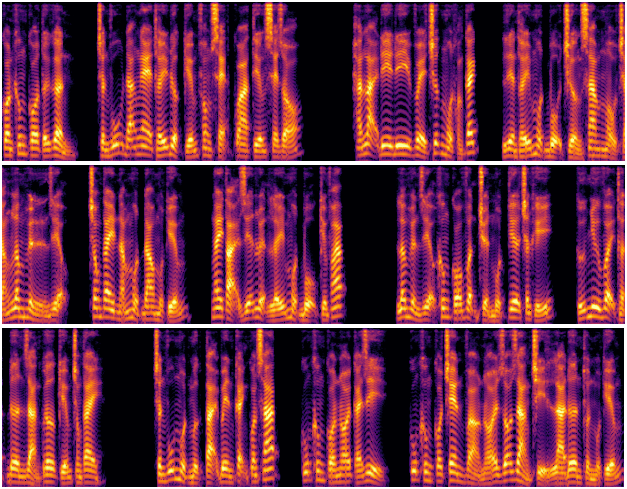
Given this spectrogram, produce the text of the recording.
còn không có tới gần, trần vũ đã nghe thấy được kiếm phong xẹt qua tiếng xe gió. Hắn lại đi đi về trước một khoảng cách, liền thấy một bộ trường sam màu trắng lâm huyền liền diệu, trong tay nắm một đao một kiếm, ngay tại diễn luyện lấy một bộ kiếm pháp. Lâm huyền diệu không có vận chuyển một tia chân khí, cứ như vậy thật đơn giản cơ kiếm trong tay trần vũ một mực tại bên cạnh quan sát, cũng không có nói cái gì, cũng không có chen vào nói rõ ràng chỉ là đơn thuần một kiếm,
